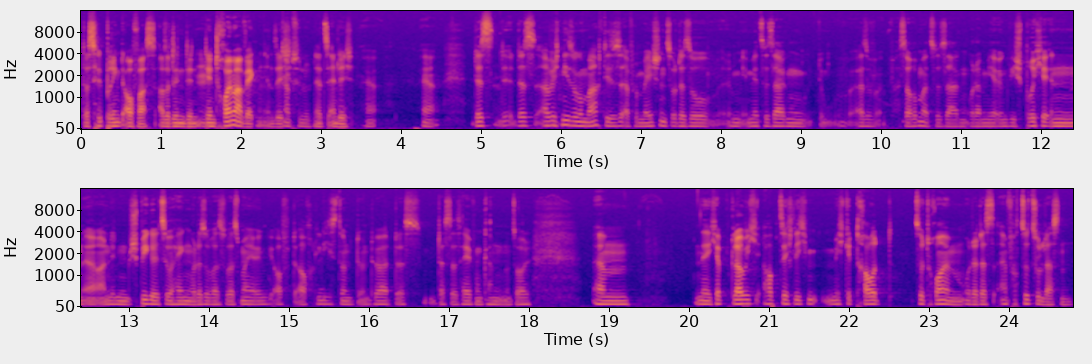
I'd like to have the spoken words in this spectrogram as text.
das bringt auch was. Also den, den, mhm. den Träumer wecken in sich. Absolut. Letztendlich. Ja. Ja, das, das habe ich nie so gemacht, dieses Affirmations oder so, mir zu sagen, also was auch immer zu sagen, oder mir irgendwie Sprüche in, äh, an den Spiegel zu hängen oder sowas, was man ja irgendwie oft auch liest und, und hört, dass, dass das helfen kann und soll. Ähm, nee, ich habe, glaube ich, hauptsächlich mich getraut zu träumen oder das einfach zuzulassen.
